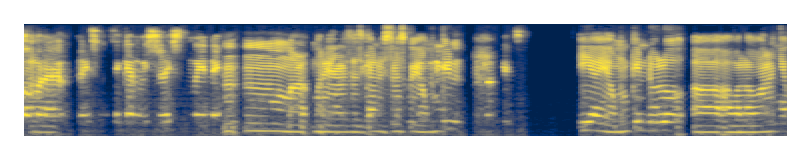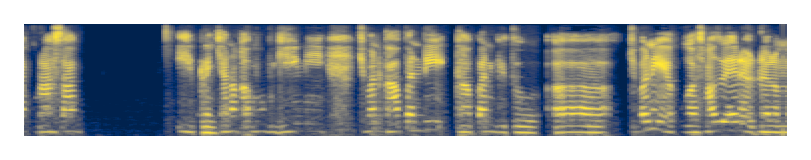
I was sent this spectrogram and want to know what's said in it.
Oh, merealisasikan wishlist ini. Mm -mm, merealisasikan wishlistku yang mungkin iya yang mungkin dulu uh, awal-awalnya aku rasa ih rencana kamu begini cuman kapan di? Kapan? gitu. Uh, cuman ya aku gak masuk ya dalam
